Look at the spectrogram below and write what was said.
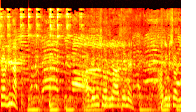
चढ़ी ना। आगे भी चढ़ी, आगे में। आगे में चढ़ी।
